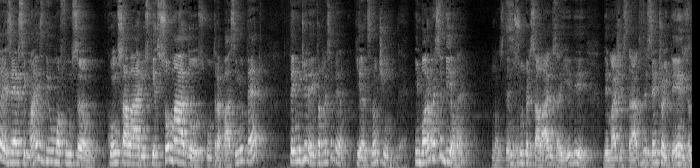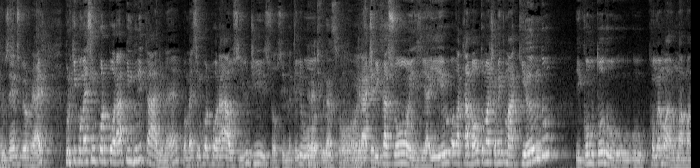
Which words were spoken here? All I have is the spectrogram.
exerce mais de uma função com salários que somados ultrapassem o teto, tem o direito a recebê-lo, que antes não tinha. É. Embora recebiam, né? Nós temos Sim. super salários aí de, de magistrados de 180, Sim. 200 mil reais, porque começa a incorporar penduricalho, né? Começa a incorporar auxílio disso, auxílio daquele outro. Gratificações. Gratificações, e aí acaba automaticamente maquiando e como todo o, como é uma, uma, uma,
